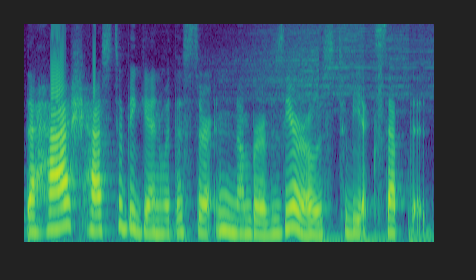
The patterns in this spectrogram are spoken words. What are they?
The hash has to begin with a certain number of zeros to be accepted.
